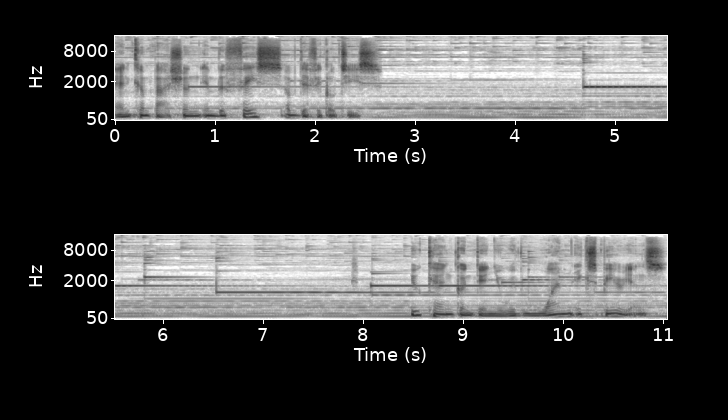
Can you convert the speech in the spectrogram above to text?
and compassion in the face of difficulties. You can continue with one experience,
